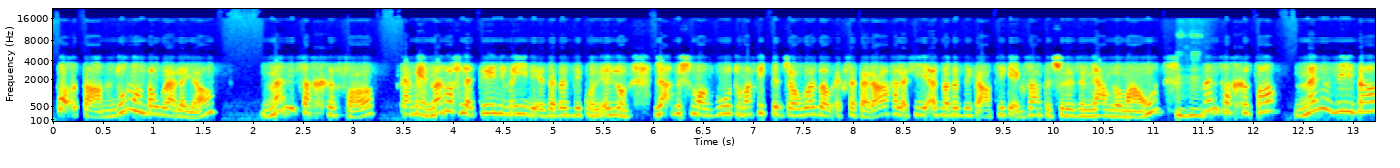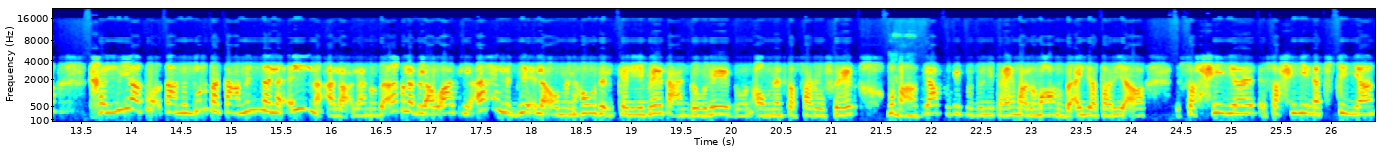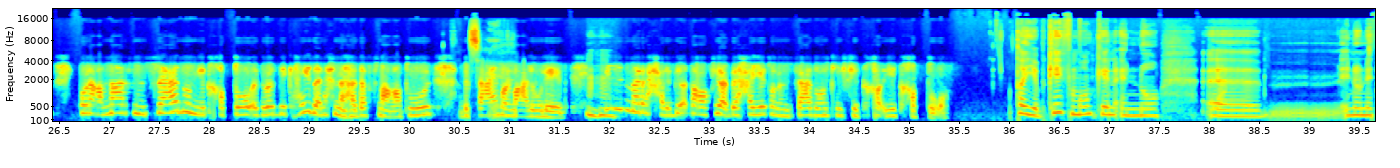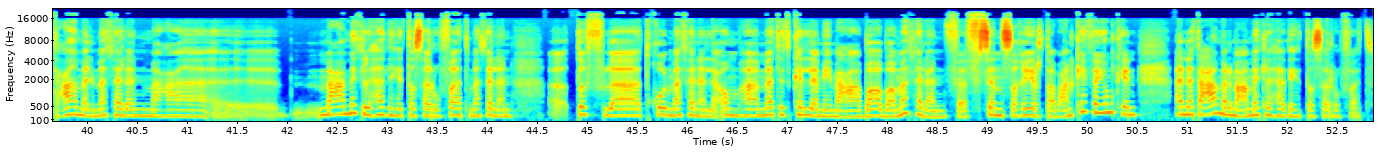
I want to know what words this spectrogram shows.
تقطع من دون ما نضوي عليها ما نسخفها كمان ما نروح لتاني ميلة إذا بدك ونقول لهم لا مش مزبوط وما فيك تتجوزها و etcetera هلا في قد ما بدك أعطيك example شو لازم يعملوا معهم. ما نسخطها ما نزيدها خليها تقطع من دون ما تعملنا لنا قلق لأنه بأغلب الأوقات الأهل بيقلقوا من هود الكلمات عند أولادهم أو من التصرفات. ما بقى بيعرفوا كيف بدهم يتعاملوا معهم بأي طريقة صحية صحية نفسيا. يكون عم نعرف نساعدهم يتخطوا. إذا بدك هيدا نحن هدفنا على طول بالتعامل مع الأولاد. كل مرحلة بيقطعوا فيها بحياتهم نساعدهم كيف يتخطوها. طيب كيف ممكن إنه آه إنه نتعامل مثلا مع آه مع مثل هذه التصرفات مثلا آه طفلة تقول مثلا لأمها ما تتكلمي مع بابا مثلا في سن صغير طبعا كيف يمكن أن نتعامل مع مثل هذه التصرفات؟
